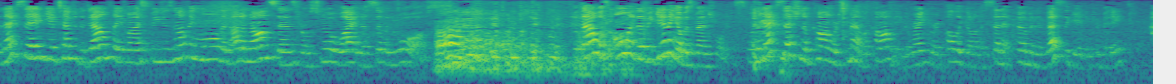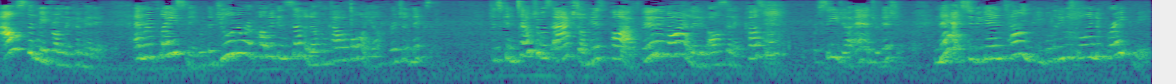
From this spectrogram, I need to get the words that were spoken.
the next day he attempted to downplay my speech as nothing more than utter nonsense from Snow White and the Seven Dwarfs. but that was only the beginning of his vengefulness. When the next session of Congress met, McCarthy, the ranking Republican on the Senate Permanent Investigating Committee, ousted me from the committee and replaced me with the junior Republican senator from California, Richard Nixon. This contemptuous action on his part clearly violated all Senate custom, procedure, and tradition. Next, he began telling people that he was going to break me,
